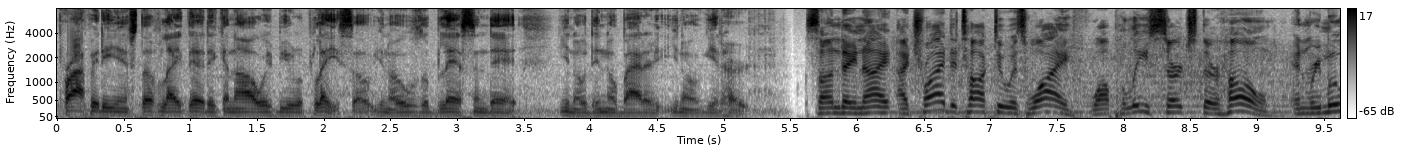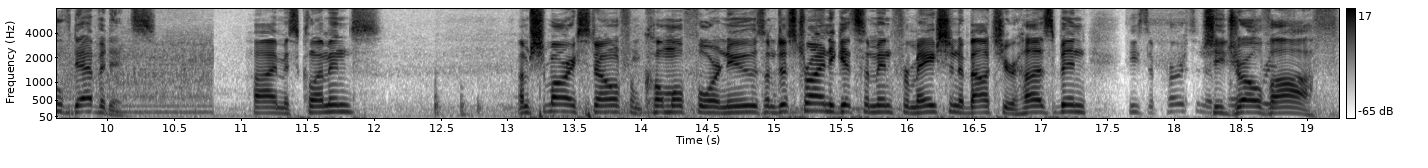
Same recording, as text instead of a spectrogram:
Property and stuff like that, it can always be replaced. So, you know, it was a blessing that, you know, didn't nobody, you know, get hurt. Sunday night, I tried to talk to his wife while police searched their home and removed evidence. Hi, Miss Clemmons. I'm Shomari Stone from KOMO 4 News. I'm just trying to get some information about your husband. He's a person. She drove off.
